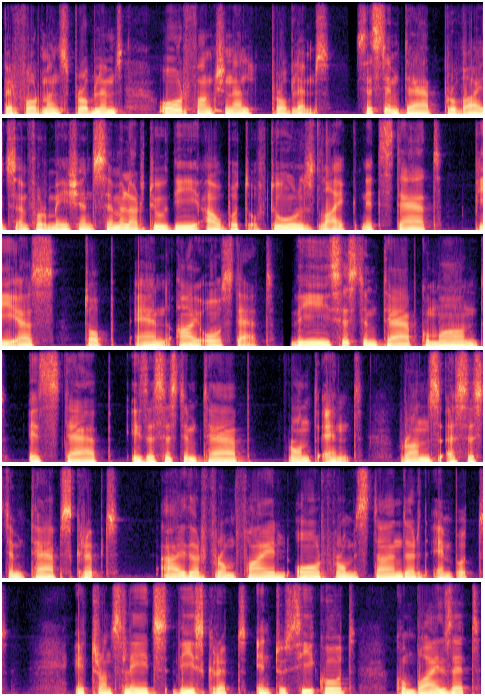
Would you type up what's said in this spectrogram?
performance problems or functional problems. SystemTap provides information similar to the output of tools like netstat, ps, top, and iostat. The SystemTap command stap is a SystemTap front end, runs a SystemTap script either from file or from standard input. It translates the script into C code, compiles it,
